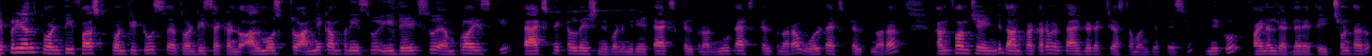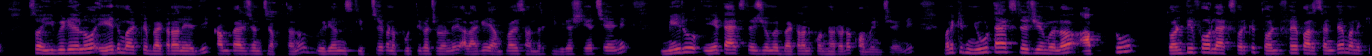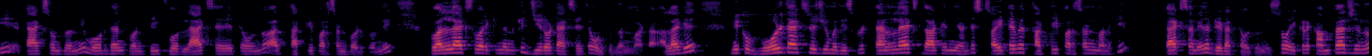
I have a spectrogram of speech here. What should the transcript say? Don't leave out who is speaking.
Speaker 1: April twenty first twenty two twenty second almost అన్ని companies ఈ dates ఎంప్లాయీస్కి tax declaration ఇవ్వండి. మీరు ఏ ట్యాక్స్కి వెళ్తున్నారు? న్యూ ట్యాక్స్కి వెళ్తున్నారా? ఓల్డ్ ట్యాక్స్కి వెళ్తున్నారా? కన్ఫర్మ్ చేయండి. దాని ప్రకారం మేము ట్యాక్స్ డిడక్ట్ చేస్తామని చెప్పేసి మీకు ఫైనల్ డెడ్ లైన్ అయితే ఇచ్చుంటారు. సో ఈ వీడియోలో ఏది మనకి బెటర్ అనేది కంపారిజన్ చెప్తాను. వీడియోని స్కిప్ చేయకుండా పూర్తిగా చూడండి. అలాగే ఎంప్లాయీస్ అందరికీ వీడియో షేర్ చేయండి. మీరు ఏ ట్యాక్స్ రెజ్యూమే బెటర్ అనుకుంటున్నారో కామెంట్ చేయండి. మనకి new tax రెజ్యూమేలో up to twenty four lakhs వరకు ట్వంటీ ఫైవ్ పర్సెంటే మనకి ట్యాక్స్ ఉంటుంది. More than twenty four lakhs ఏదైతే ఉందో అది థర్టీ పర్సెంట్ పడుతుంది. ట్వెల్వ్ ల్యాక్స్ వరకు మనకి జీరో ట్యాక్స్ అయితే ఉంటుందన్నమాట. అలాగే మీకు ఓల్డ్ ట్యాక్స్ రెజ్యూమ్ తీసుకుంటే టెన్ ల్యాక్స్ దాటింది అంటే స్ట్రైట్ అవే థర్టీ పర్సెంట్ మనకి ట్యాక్స్ అనేది డిడక్ట్ అవుతుంది. సో ఇక్కడ కంపారిజన్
